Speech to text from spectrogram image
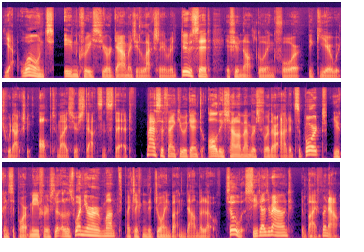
yeah, won't increase your damage, it'll actually reduce it if you're not going for the gear which would actually optimize your stats instead. Massive thank you again to all these channel members for their added support. You can support me for as little as one euro a month by clicking the join button down below. So, we'll see you guys around. Goodbye for now.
